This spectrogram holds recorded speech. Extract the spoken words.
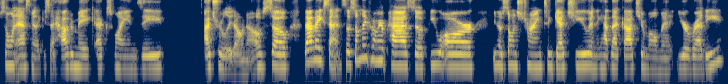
someone asked me, like you said, how to make X, Y, and Z, I truly don't know. So that makes sense. So something from your past. So if you are, you know, someone's trying to get you and you have that gotcha moment, you're ready.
